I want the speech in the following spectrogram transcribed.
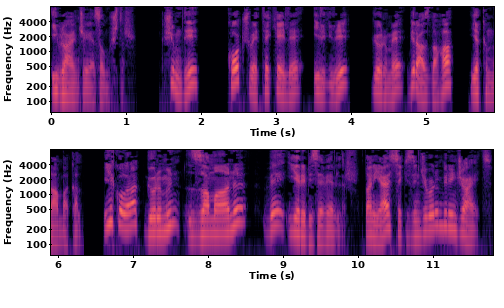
İbranice yazılmıştır. Şimdi koç ve teke ile ilgili görüme biraz daha yakından bakalım. İlk olarak görümün zamanı ve yeri bize verilir. Daniel 8. bölüm 1. ayet.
